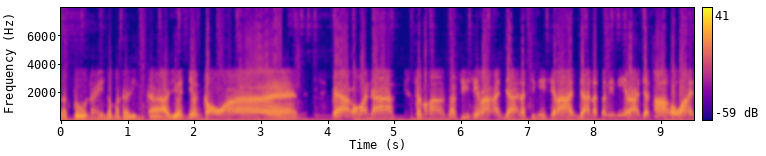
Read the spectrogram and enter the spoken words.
na tunay na magaling ka. Yun yun, kawan. Kaya kawan ha, sa mga nasisiraan dyan at sinisiraan dyan at naninira dyan mga kawan,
